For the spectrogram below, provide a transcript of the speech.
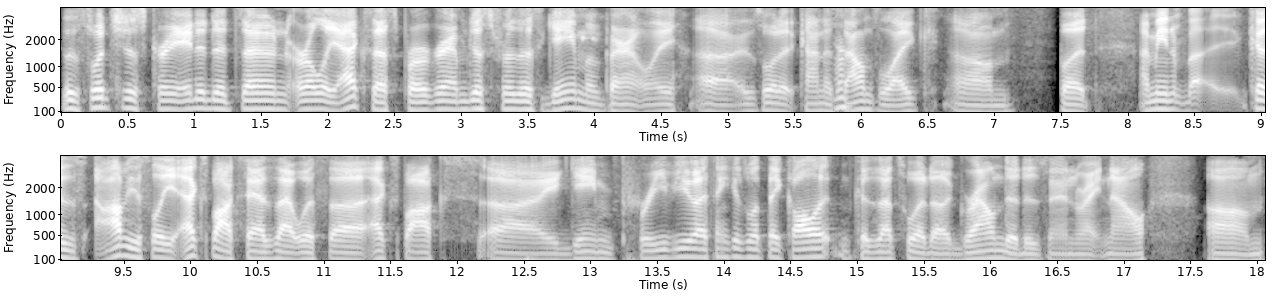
The Switch just created its own early access program just for this game. Apparently, uh, is what it kind of sounds like. Um, but I mean, because obviously Xbox has that with uh, Xbox uh, Game Preview, I think is what they call it, because that's what uh, Grounded is in right now. Um,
